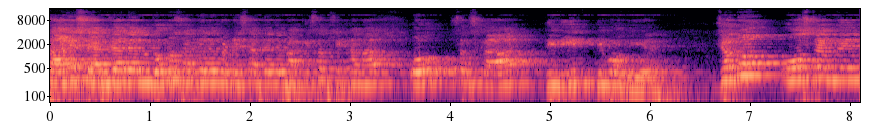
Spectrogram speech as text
ਸਾਰੇ ਸਾਹਿਬਜ਼ਾਦਿਆਂ ਨੂੰ ਦੋਨੋਂ ਸਾਹਿਬਜ਼ਾਦੇ ਵੱਡੇ ਸਾਹਿਬਜ਼ਾਦੇ ਬਾਕੀ ਸਭ ਸਿੱਖਾਂ ਦਾ ਉਹ ਸੰਸਕਾਰ ਦੀ ਰੀਤ ਨਿਭਾਉਂਦੀ ਹੈ ਜਦੋਂ ਉਸ ਟਾਈਮ ਦੇ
